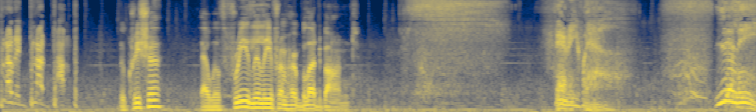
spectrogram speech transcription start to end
bloated blood pump. Lucretia, thou wilt free Lily from her blood bond. Very well. Lily,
